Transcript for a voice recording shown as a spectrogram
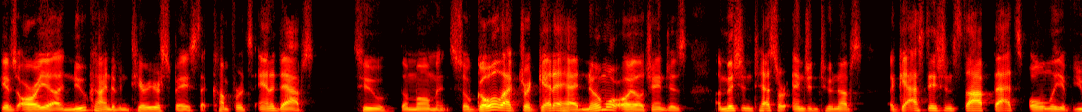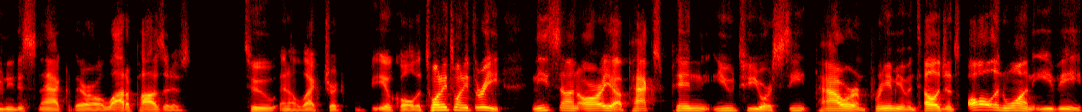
gives Ariya a new kind of interior space that comforts and adapts to the moment. So go electric, get ahead. No more oil changes, emission tests, or engine tune ups. A gas station stop, that's only if you need a snack. There are a lot of positives to an electric vehicle. The 2023 Nissan Ariya packs pin you to your seat power and premium intelligence all in one EV.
